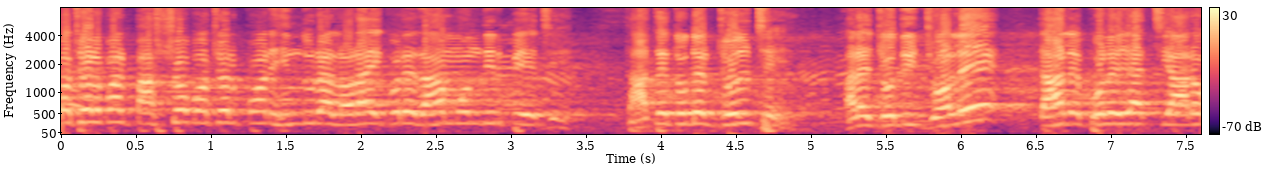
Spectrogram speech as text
বছর পর, পাঁচশো বছর পর হিন্দুরা লড়াই করে রাম মন্দির পেয়েছে, তাতে তোদের জ্বলছে। আরে যদি জ্বলে, তাহলে বলে যাচ্ছি, আরও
